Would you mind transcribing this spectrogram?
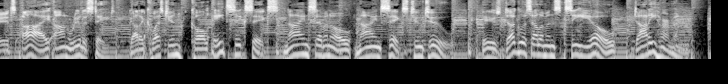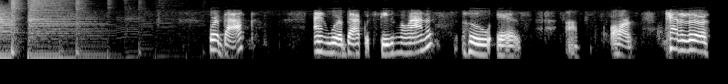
It's Eye on Real Estate. Got a question? Call 866 970 9622. Here's Douglas Elliman's CEO, Dottie Herman. We're back, and we're back with Stephen Moranis, who is um, our Canada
